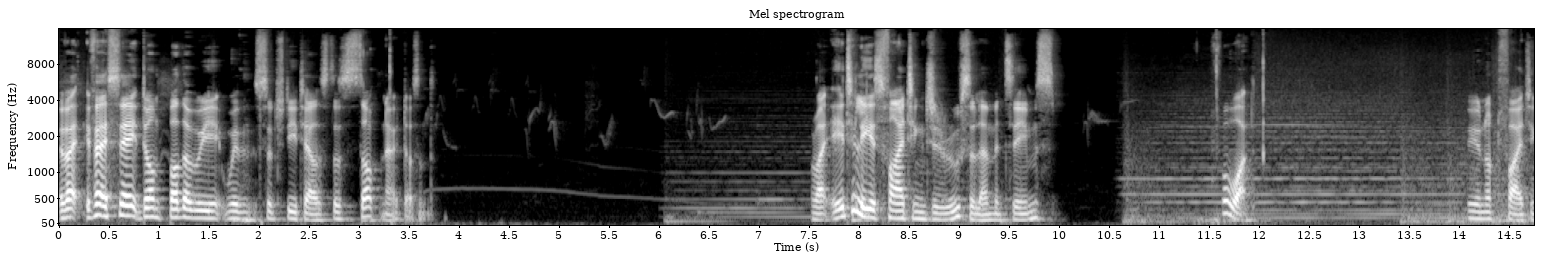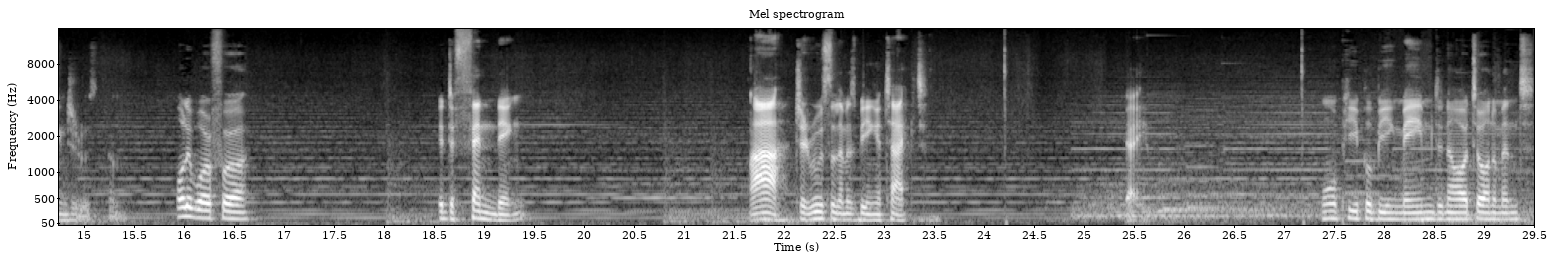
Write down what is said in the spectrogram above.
If I if I say don't bother me with such details, does it stop? No, it doesn't. Right, Italy is fighting Jerusalem, it seems. For what? You're not fighting Jerusalem. Holy War for defending. Ah, Jerusalem is being attacked. Okay. More people being maimed in our tournament.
